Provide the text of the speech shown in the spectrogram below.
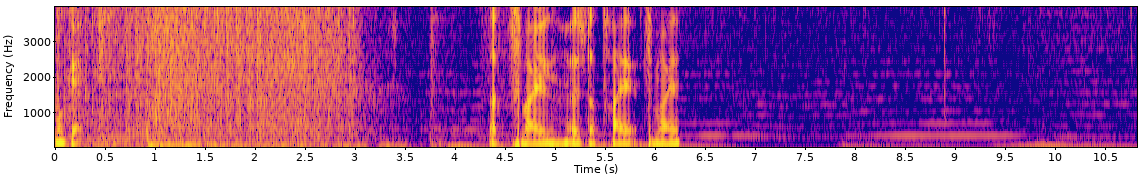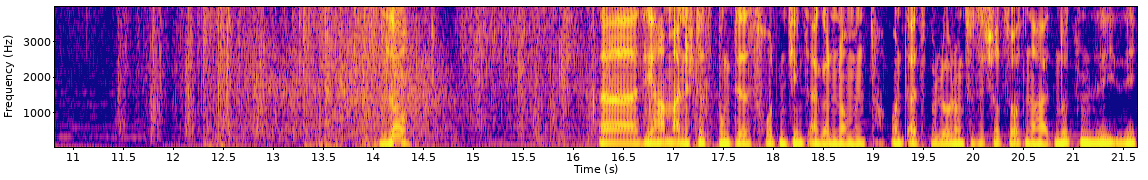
Okay. Statt 2, äh, statt 3, 2. So. Äh, sie haben einen Stützpunkt des roten Teams eingenommen und als Belohnung zusätzliche Ressourcen erhalten. Nutzen Sie sie,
